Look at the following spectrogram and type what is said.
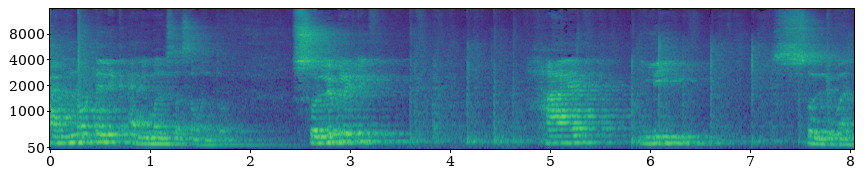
ॲमनोटेलिक ॲनिमल्स असं म्हणतो. Solubility highly soluble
